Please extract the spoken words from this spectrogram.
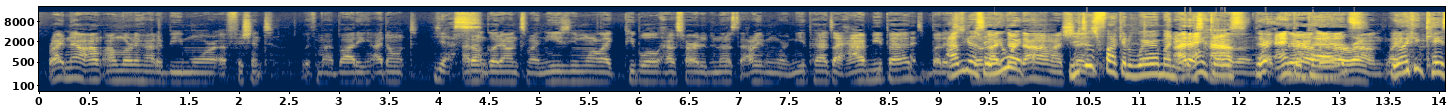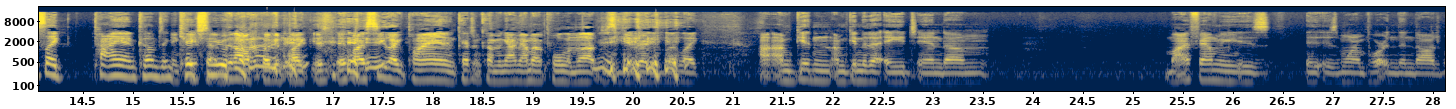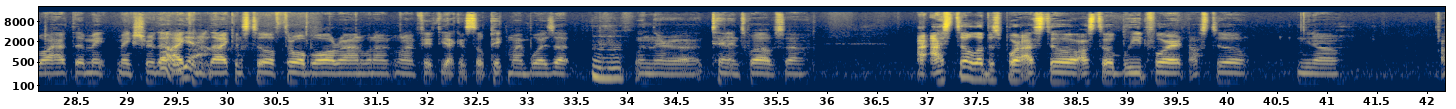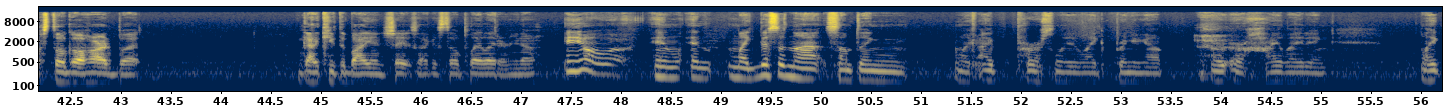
Right now, I'm I'm learning how to be more efficient with my body. I don't Yes, I don't go down to my knees anymore. Like people have started to notice that I don't even wear knee pads. I have knee pads, but it's, I was gonna they're, say like, you they're wear- down on my You shin. just fucking wear them on your I just have ankles. They're Like, ankle they're- they're pads. around. You're Like- like in case like Payan comes and kicks you. Then I'll fucking like if, if I see like Payan and Ketchum coming at me, I'm gonna pull him up just to get ready. But like, I, I'm getting I'm getting to that age, and um, my family is is more important than dodgeball. I have to make make sure that Oh, I yeah. can that I can still throw a ball around when I'm when I'm 50. I can still pick my boys up hmm when they're uh, 10 and 12. So I, I still love the sport. I still I'll still bleed for it. I'll still you know I'll still go hard, but got to keep the body in shape so I can still play later. You know. And, you know, and and like this is not something like I personally like bringing up or, or highlighting. Like,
